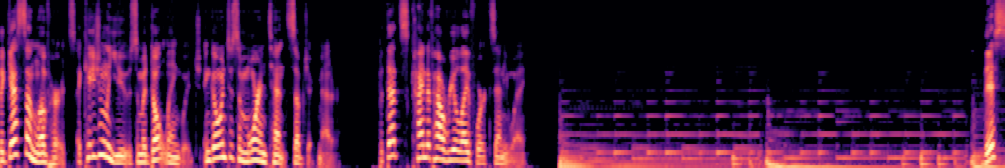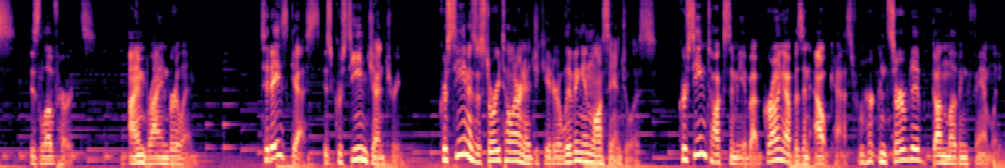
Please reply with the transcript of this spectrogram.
The guests on Love Hurts occasionally use some adult language and go into some more intense subject matter. But that's kind of how real life works anyway. This is Love Hurts. I'm Brian Berlin. Today's guest is Christine Gentry. Christine is a storyteller and educator living in Los Angeles. Christine talks to me about growing up as an outcast from her conservative, gun loving family.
